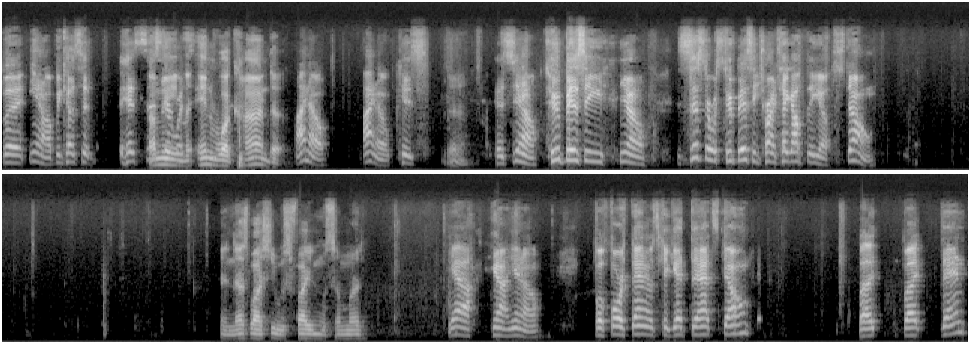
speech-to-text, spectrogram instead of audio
but you know because it, his sister I mean was. in Wakanda. I know, I know, because Yeah. his you know too busy. You know, his sister was too busy trying to take out the uh, stone. And that's why she was fighting with somebody. Yeah, yeah, you know, before Thanos could get that stone. But but then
